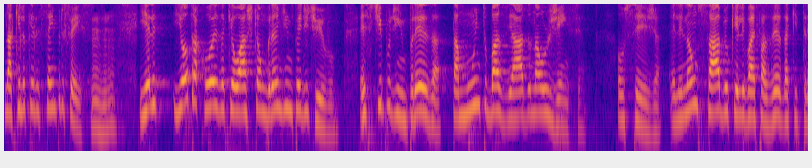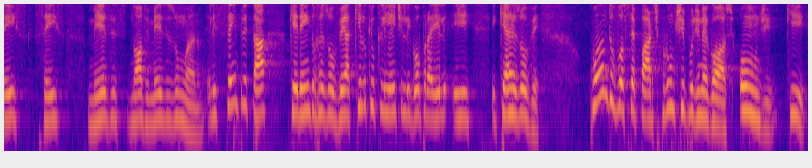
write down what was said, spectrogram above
naquilo que ele sempre fez. Uhum. E, ele, e outra coisa que eu acho que é um grande impeditivo: esse tipo de empresa está muito baseado na urgência. Ou seja, ele não sabe o que ele vai fazer daqui três, seis meses, nove meses, um ano. Ele sempre está querendo resolver aquilo que o cliente ligou para ele e, e quer resolver. Quando você parte por um tipo de negócio onde que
